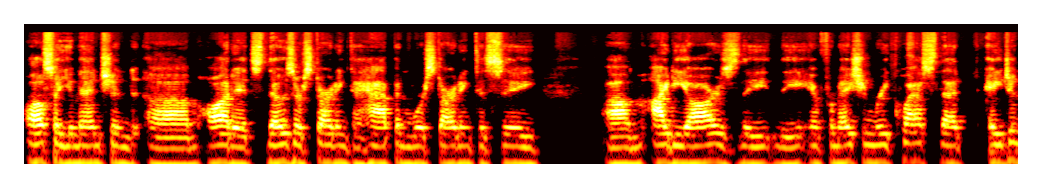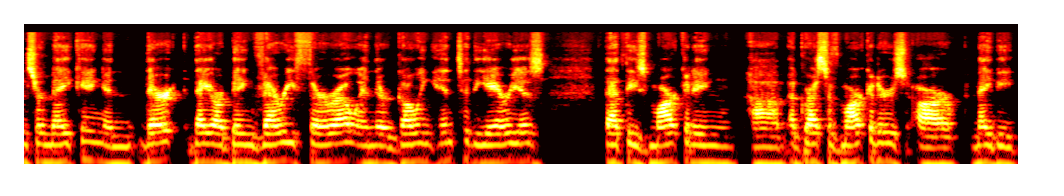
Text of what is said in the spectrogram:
Also, you mentioned um, audits. Those are starting to happen. We're starting to see um, IDRs, the, the information requests that agents are making, and they're they are being very thorough and they're going into the areas that these marketing um, aggressive marketers are maybe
